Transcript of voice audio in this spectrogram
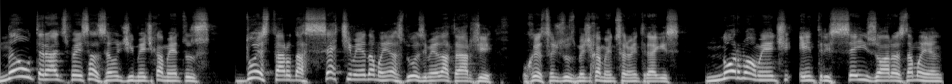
não terá dispensação de medicamentos do estado das 7h30 da manhã às 2h30 da tarde. O restante dos medicamentos serão entregues normalmente entre 6 horas da manhã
